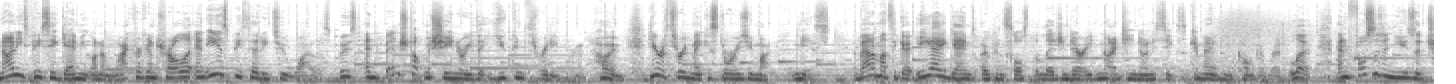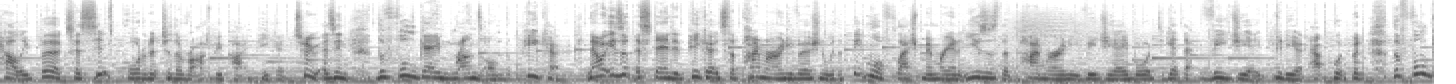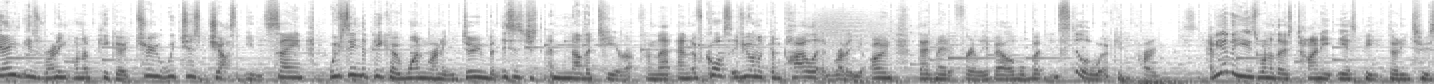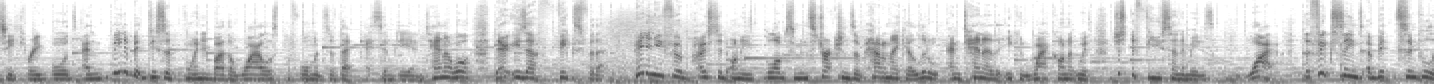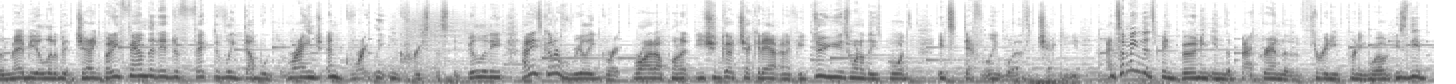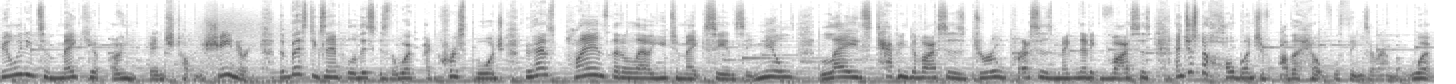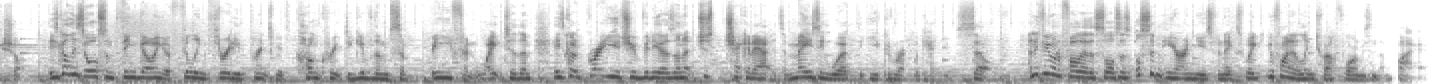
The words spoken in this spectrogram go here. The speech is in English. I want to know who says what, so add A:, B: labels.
A: 90s PC gaming on a microcontroller, an ESP32 wireless boost, and benchtop machinery that you can 3D print at home. Here are three maker stories you might have missed. About a month ago, EA Games open sourced the legendary 1996 Command & Conquer Red Alert, and Fosstodon user Charlie Birks has since ported it to the Raspberry Pi Pico 2, as in the full game runs on the Pico. Now it isn't a standard Pico, it's the Pimoroni version with a bit more flash memory and it uses the Pimoroni VGA board to get that VGA video output, but the full game is running on a Pico 2, which is just insane. We've seen the Pico 1 running Doom, but this is just another tier up from that, and of course, if you want to compile it and run it your own, they've made it freely available, but it's still a work in progress. Have you ever used one of those tiny ESP32C3 boards and been a bit disappointed by the wireless performance of that SMD antenna? Well, there is a fix for that. Peter Neufeld posted on his blog some instructions of how to make a little antenna that you can whack on it with just a few centimeters of wire. The fix seems a bit simple and maybe a little bit jank, but he found that it effectively doubled the range and greatly increased the stability, and he's got a really great write up on it. You should go check it out, and if you do use one of these boards, it's definitely worth checking it. And something that's been burning in the background of the 3D printing world is the ability to make your own benchtop machinery. The best example of this is the work by Chris Borge, who has plans that allow you to make CNC mills, lathes, tapping devices, drill presses, magnetic vices, and just a whole bunch of other helpful things around the workshop. He's got this awesome thing going of filling 3D prints with concrete to give them some beef and weight to them. He's got great YouTube videos on it, just check it out. It's amazing work that you can replicate yourself. And if you want to follow the sources or submit your own news for next week, you'll find a link to our forums in the bio.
